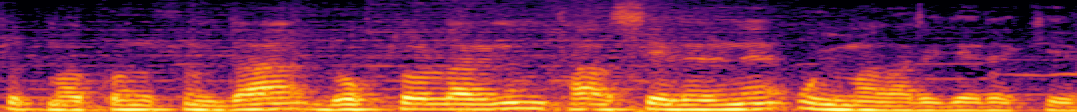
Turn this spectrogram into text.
tutma konusunda doktorlarının tavsiyelerine uymaları gerekir.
